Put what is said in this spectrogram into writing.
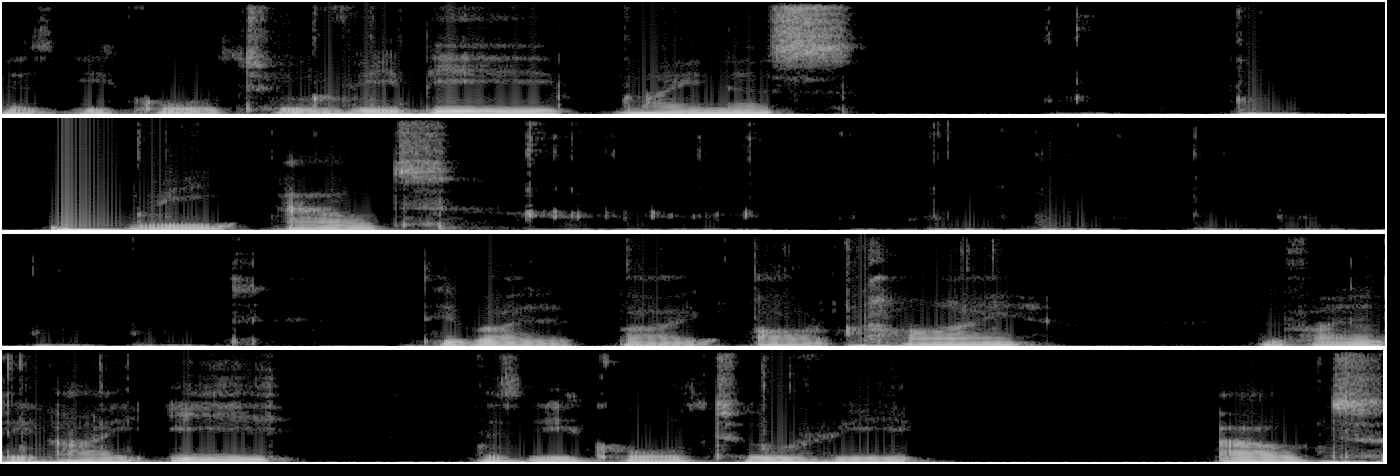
is equal to VB minus V out divided by R pi and finally IE is equal to V out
